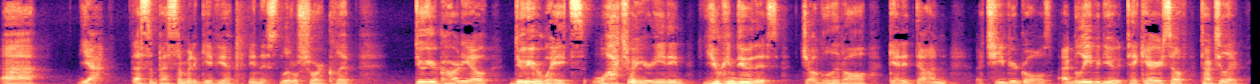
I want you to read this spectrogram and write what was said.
uh, yeah, that's the best I'm going to give you in this little short clip. Do your cardio, do your weights, watch what you're eating. You can do this. Juggle it all, get it done, achieve your goals. I believe in you. Take care of yourself. Talk to you later.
